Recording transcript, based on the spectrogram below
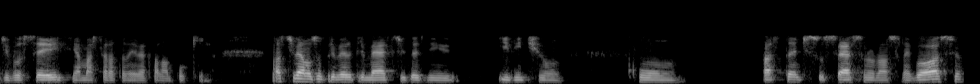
de vocês e a Marcela também vai falar um pouquinho. Nós tivemos um primeiro trimestre de 2020 2021 com bastante sucesso no nosso negócio.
